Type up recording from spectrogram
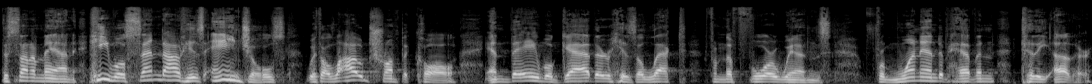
the Son of Man, He will send out His angels with a loud trumpet call, and they will gather His elect from the four winds, from one end of heaven to the other.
